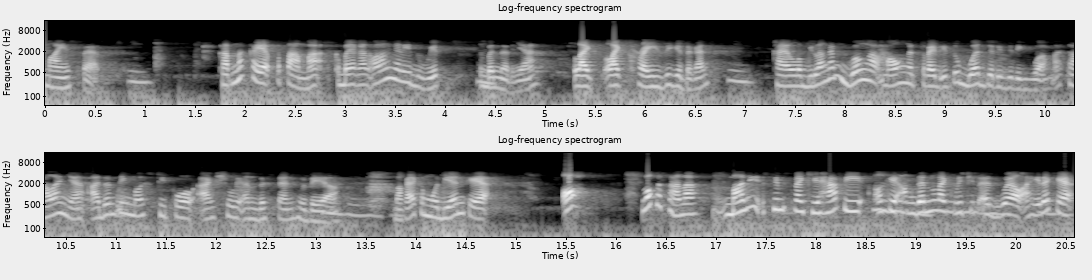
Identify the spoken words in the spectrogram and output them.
mindset? Hmm. Karena kayak pertama, kebanyakan orang nyari duit sebenarnya like like crazy gitu kan. Hmm. Kayak lo bilang kan gue nggak mau nge-trade itu buat jadi diri gue. Masalahnya, I don't think most people actually understand who they are. Hmm. Makanya kemudian kayak, oh lo ke sana, money seems make you happy. Okay, I'm gonna like reach it as well. Akhirnya kayak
